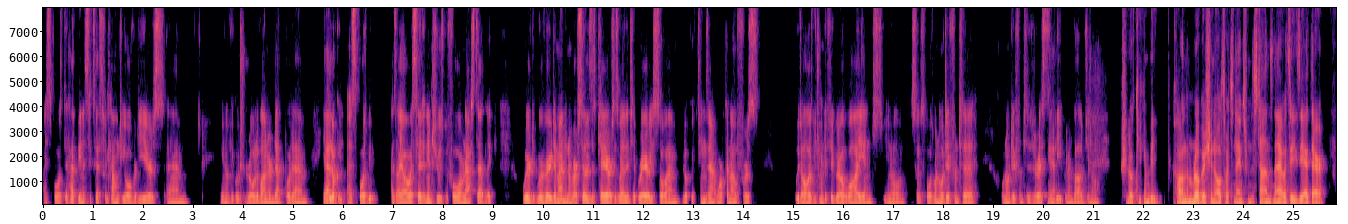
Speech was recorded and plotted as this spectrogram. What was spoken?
I suppose they have been a successful county over the years. Um, you know, if you go through the roll of honour and that, but um, yeah, look, I suppose we, as I always said in interviews before and asked that, like, we're we're very demanding of ourselves as players as well in Tipperary. So um, look, if things aren't working out for us, we'd always be trying to figure out why. And you know, so I suppose we're no different to we're no different to the rest yeah. of the people involved. You know, look, you can be calling them rubbish and all sorts of names from the stands now. It's easy out there.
